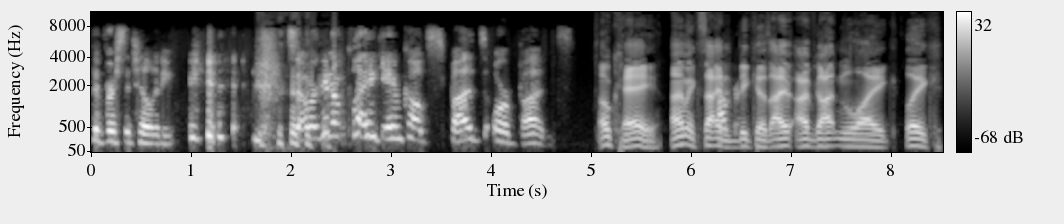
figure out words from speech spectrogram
the versatility. so we're gonna play a game called Spuds or Buds. Okay, I'm excited Okay. because I I've gotten like like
